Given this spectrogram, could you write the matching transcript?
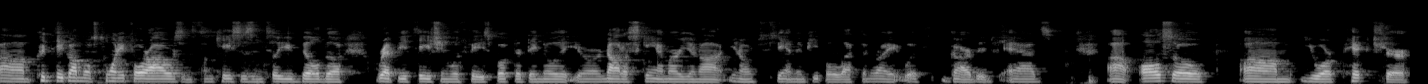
um, could take almost 24 hours in some cases until you build a reputation with Facebook that they know that you're not a scammer, you're not you know spamming people left and right with garbage ads. Uh, also, um, your picture.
